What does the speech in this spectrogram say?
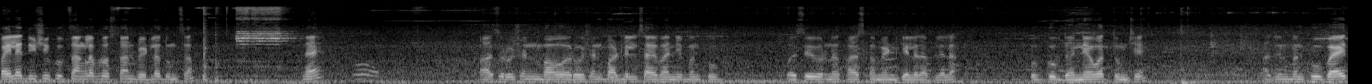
पहिल्या दिवशी खूप चांगलं प्रोत्साहन भेटलं तुमचं. नाही? आज रोशन भाऊ रोशन पाटील साहेबांनी पण खूप वसईवरनं खास कमेंट केलं आपल्याला. खूप खूप धन्यवाद तुमचे. अजून पण खूप आहेत.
